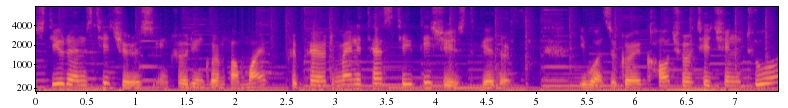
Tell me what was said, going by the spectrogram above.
students, teachers, including Grandpa Mike, prepared many tasty dishes together. It was a great cultural teaching tool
